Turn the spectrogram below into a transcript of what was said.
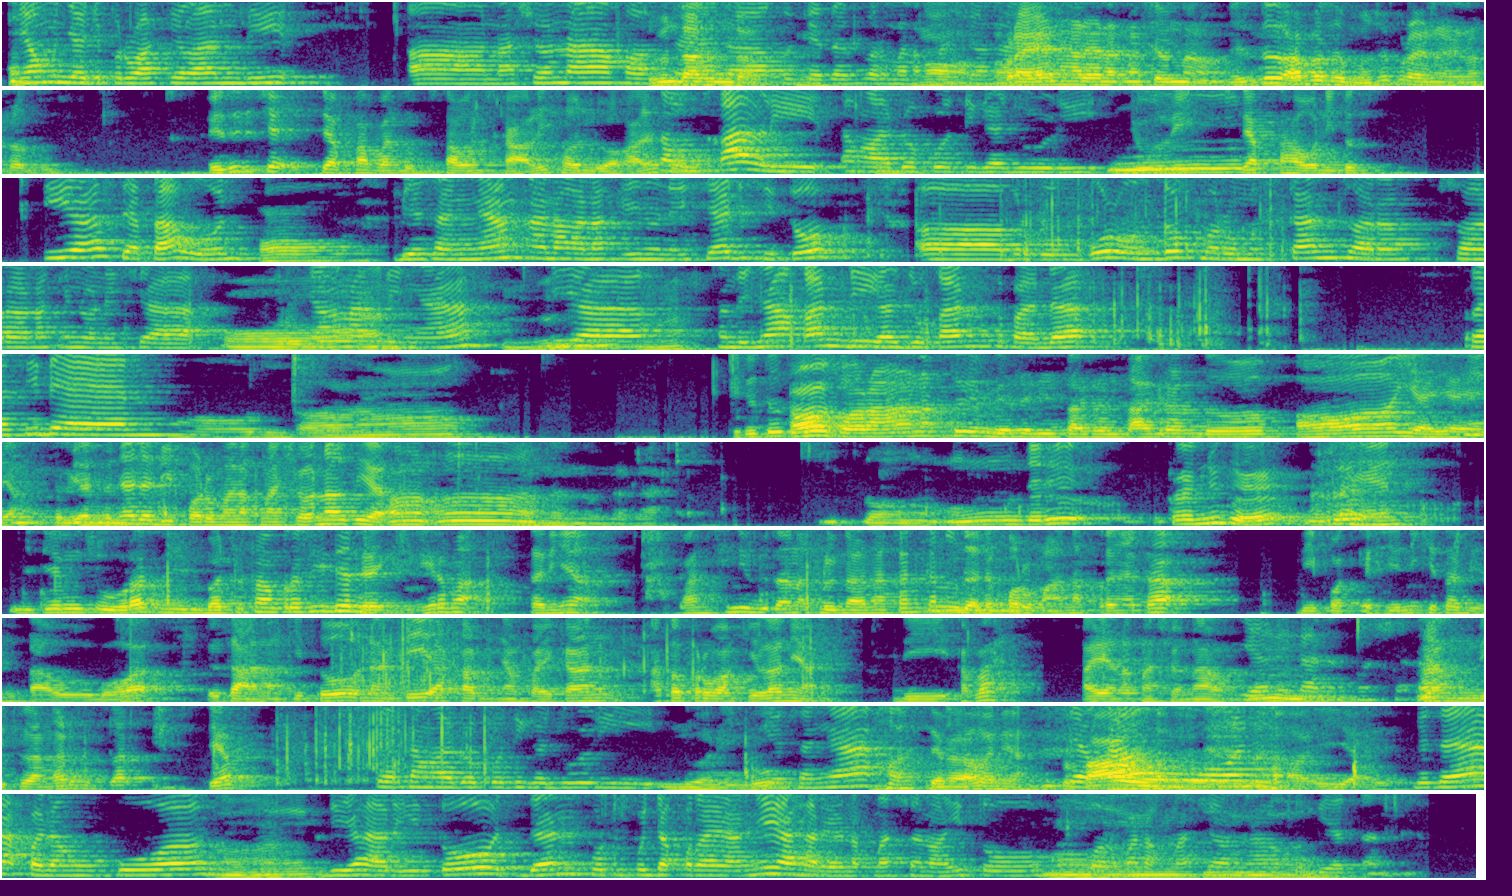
yang menjadi perwakilan di eh, nasional kalau Sebentar, misalnya ada sebentar. kegiatan forum anak Oh, nasional perayaan hari anak nasional itu apa tuh maksudnya perayaan hari anak nasional tuh Itu setiap setiap kapan tuh? Setahun sekali, setahun dua kali tahun atau sekali tanggal 23 Juli Juli? Hmm. Setiap tahun itu. Iya setiap tahun Oh, biasanya anak-anak Indonesia di situ eh, berkumpul untuk merumuskan suara suara anak Indonesia oh yang nantinya iya nantinya akan diajukan kepada presiden oh gitu. oh Itu tuh oh suara anak tuh yang biasa di Instagram Instagram tuh Oh iya iya yang biasanya ada di forum anak nasional tuh ya. ah ah. Benar, benar, benar. Gitu. Hmm, jadi keren juga ya Maksudnya Keren. Bikin surat dibaca sama presiden Saya kira mak tadinya apa sih ini duta anak duta anak kan kan udah ada forum anak ternyata di podcast ini kita bisa tahu bahwa duta anak itu nanti akan menyampaikan atau perwakilan ya di apa Hari Anak Nasional ya kan nasional yang diselenggarakan setiap setiap setiap tanggal 23 Juli 2000 biasanya setiap tahun ya. Setiap tahun. tahun Oh iya. iya. biasanya pada ngumpul Hmm. di hari itu dan pu- puncak perayaannya ya hari anak nasional itu forum anak nasional kegiatan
